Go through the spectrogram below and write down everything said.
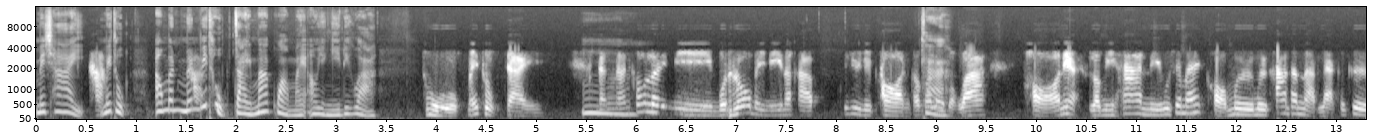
ไม่ใช่ค่ะไม่ถูก เอามันมันค่ะไม่ถูกใจมากกว่าไหมเอาอย่างนี้ดีกว่า ถูกไม่ถูกใจอืมดังนั้นเขาเลยมีบนโลกใบนี้นะครับ ที่ยูนิคอร์นเขาก็เลยค่ะบอกว่า ขอเนี่ย เรามีห้านิ้วใช่ไหมขอมือมือข้างถนัดแหละก็คือ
